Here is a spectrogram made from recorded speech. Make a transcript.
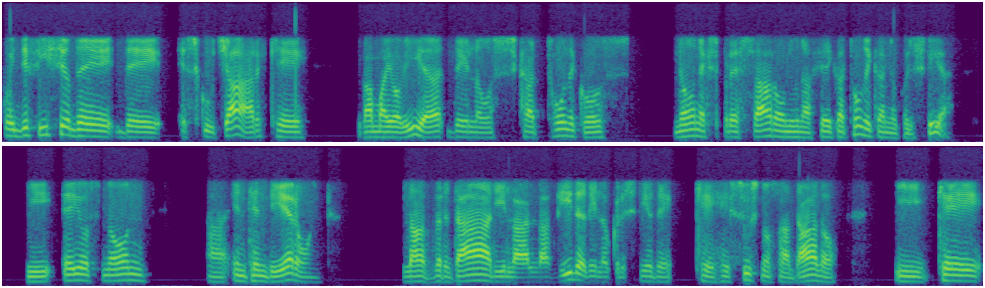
fue difícil de, de escuchar que la mayoría de los católicos no expresaron una fe católica en la Eucaristía. Y ellos no ah, entendieron la verdad y la, la, vida de la Eucaristía de, que Jesús nos ha dado y que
